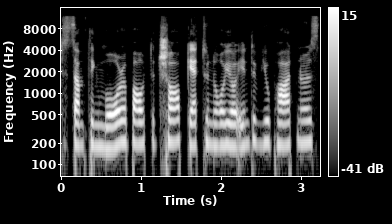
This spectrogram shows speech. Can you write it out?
something more about the job, get to know your interview partners,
